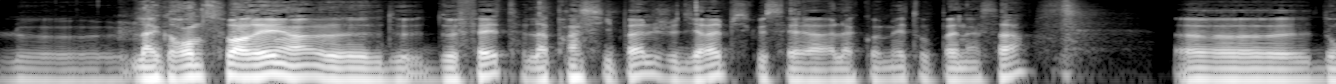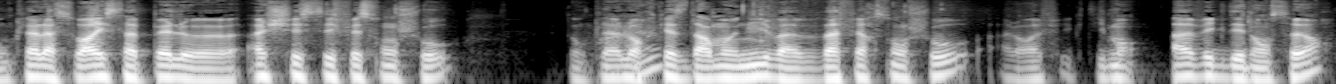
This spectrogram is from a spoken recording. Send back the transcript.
le- la grande soirée hein, euh, de, de fête, la principale, je dirais, puisque c'est à la comète au Panassa. Euh, donc là, la soirée s'appelle HCC fait son show. Donc là, Mhm. l'orchestre d'harmonie va, va faire son show. Alors effectivement, avec des danseurs,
